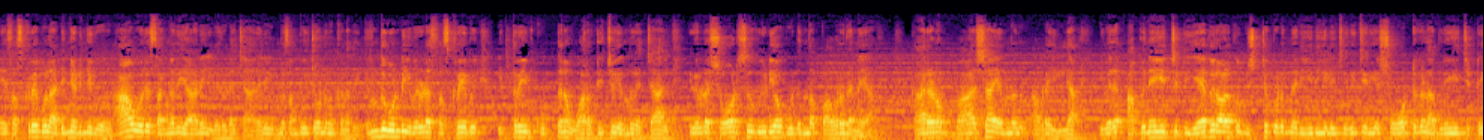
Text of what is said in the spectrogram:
സബ്സ്ക്രൈബുകൾ അടിഞ്ഞടിഞ്ഞു കയറും. ആ ഒരു സംഗതിയാണ് ഇവരുടെ ചാനൽ ഇന്ന് സംഭവിച്ചുകൊണ്ട് നിൽക്കുന്നത്. എന്തുകൊണ്ട് ഇവരുടെ സബ്സ്ക്രൈബ് ഇത്രയും കുത്തനെ വർദ്ധിച്ചു എന്ന് വെച്ചാൽ ഇവരുടെ ഷോർട്സ് വീഡിയോ വിടുന്ന പവർ തന്നെയാണ്. കാരണം ഭാഷ എന്നത് അവിടെ ഇല്ല. ഇവർ അഭിനയിച്ചിട്ട് ഏതൊരാൾക്കും ഇഷ്ടപ്പെടുന്ന രീതിയിൽ ചെറിയ ചെറിയ ഷോട്ടുകൾ അഭിനയിച്ചിട്ട്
